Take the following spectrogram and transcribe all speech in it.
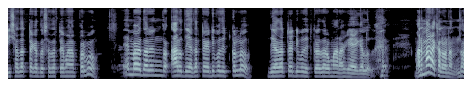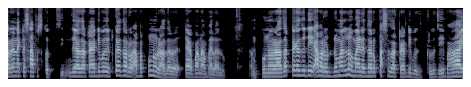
বিশ হাজার টাকা, দশ হাজার টাকা বানাতে পারব? এবার ধরেন আরও দুই হাজার টাকা ডিপোজিট করল দুই হাজার টাকা ডিপোজিট করে ধরো মারা খেয়ে গেল। মানে মারা খেলো না, ধরেন একটা সাপোজ করছি, দুই হাজার টাকা ডিপোজিট করে ধরো আবার পনেরো হাজার টাকা বানা ফেলালো। পনেরো হাজার টাকা যদি আবার উড্র মারলো মারে ধরো পাঁচ হাজার টাকা ডিপোজিট করল যে, ভাই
